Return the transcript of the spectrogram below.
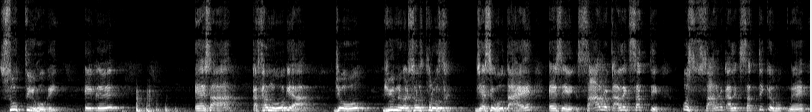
सूक्ति हो गई। एक ऐसा कथन हो गया जो यूनिवर्सल ट्रुथ जैसे होता है, ऐसे सार्वकालिक सत्य, उस सार्वकालिक सत्य के रूप में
